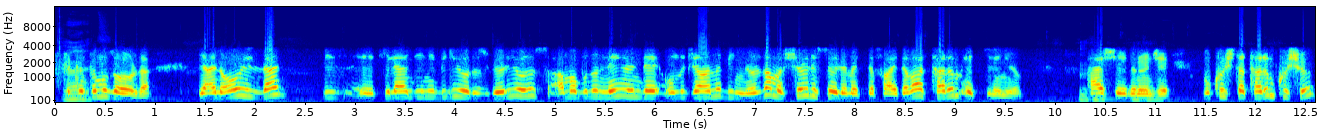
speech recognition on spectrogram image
Sıkıntımız evet. orada. Yani o yüzden biz etkilendiğini biliyoruz, görüyoruz ama bunun ne yönde olacağını bilmiyoruz ama şöyle söylemekte fayda var. Tarım etkileniyor. Her şeyden önce. Bu kuş da tarım kuşu.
